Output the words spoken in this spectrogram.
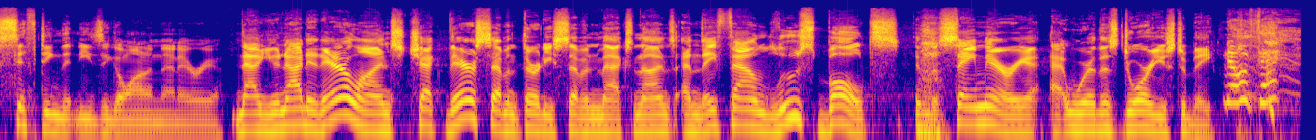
sifting that needs to go on in that area. Now, United Airlines checked their 737 MAX 9s and they found loose bolts in the same area at where this door used to be. Now, if that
